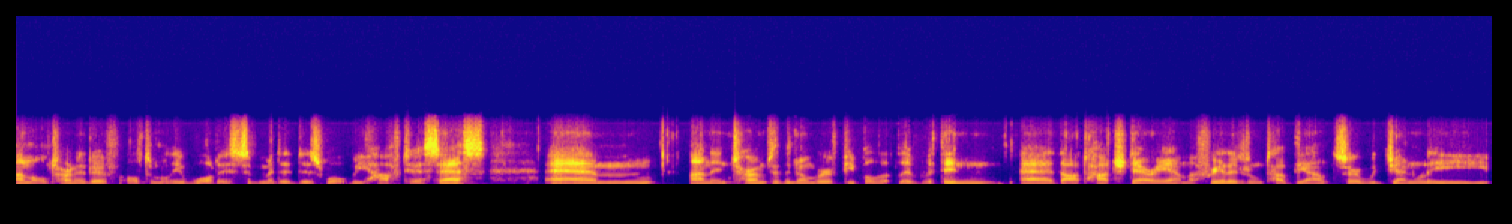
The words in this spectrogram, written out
an alternative. Ultimately, what is submitted is what we have to assess. Um, and in terms of the number of people that live within uh, that hatched area, I'm afraid I don't have the answer. We generally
